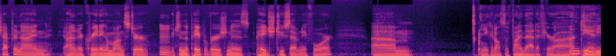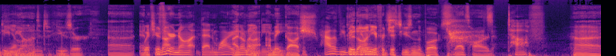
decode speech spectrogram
chapter nine under creating a monster, Mm. which in the paper version is page two seventy four. Um, and you can also find that if you're a On D and D&D Beyond. User. Uh, and Which if you're not, then why are you I don't know. playing I mean, D&D? gosh, how have you been good on you for just using the books. That's hard. It's tough. Uh,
